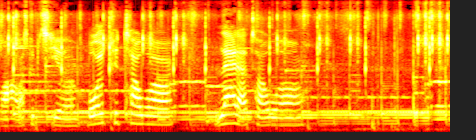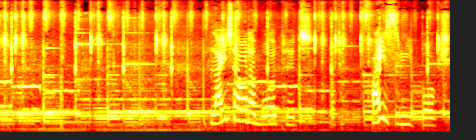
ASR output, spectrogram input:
Wow, was gibt's hier? Ball Pit Tower, Ladder Tower. Leiter oder Ballpit? Ich hab beides Bock.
